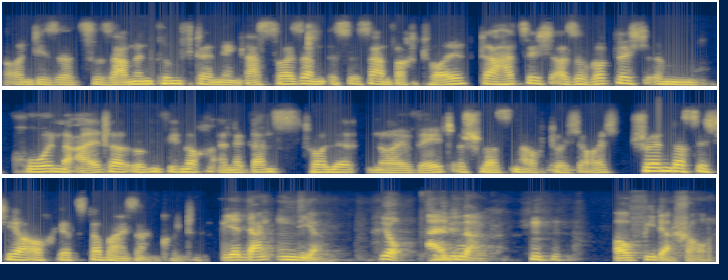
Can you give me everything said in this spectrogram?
und diese Zusammenkünfte in den Gasthäusern. Es ist einfach toll. Da hat sich also wirklich im hohen Alter irgendwie noch eine ganz tolle neue Welt erschlossen, auch durch euch. Schön, dass ich hier auch jetzt dabei sein konnte. Wir danken dir. Jo, vielen also, Dank. Auf Wiederschauen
